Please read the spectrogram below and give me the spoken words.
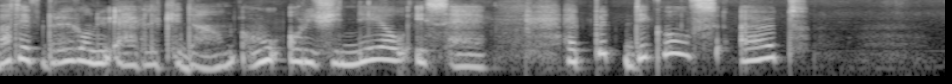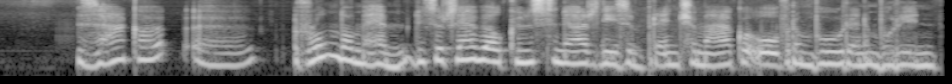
wat heeft Breugel nu eigenlijk gedaan? Hoe origineel is hij? Hij put dikwijls uit zaken uh, rondom hem. Dus er zijn wel kunstenaars die een prentje maken over een boer en een boerin,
